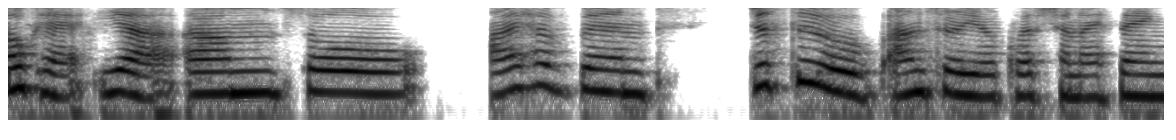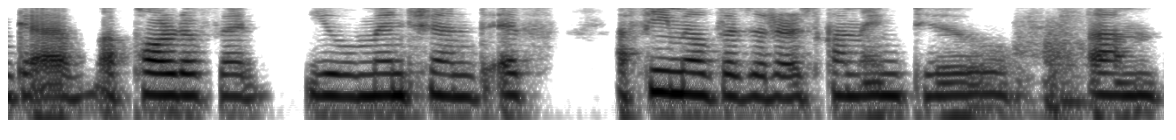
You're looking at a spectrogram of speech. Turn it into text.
okay, yeah. Um, so I have been, just to answer your question, I think uh, a part of it you mentioned if a female visitor is coming to um,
